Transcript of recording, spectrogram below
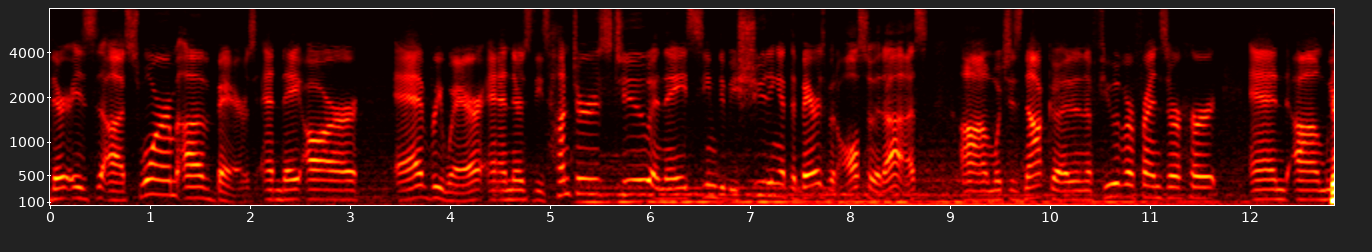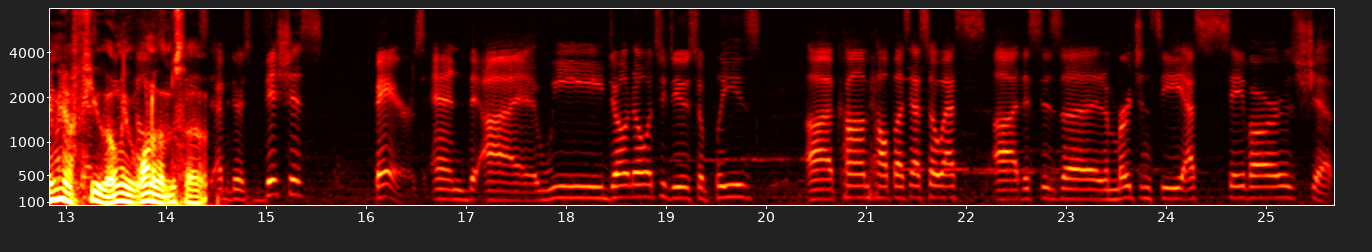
there is a swarm of bears, and they are everywhere. And there's these hunters too, and they seem to be shooting at the bears, but also at us, um, which is not good. And a few of our friends are hurt. And um, we You mean a few? Only one of them's so hurt. I mean, there's vicious bears, and uh, we don't know what to do. So please uh, come help us. SOS. Uh, this is uh, an emergency. S- save our ship.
